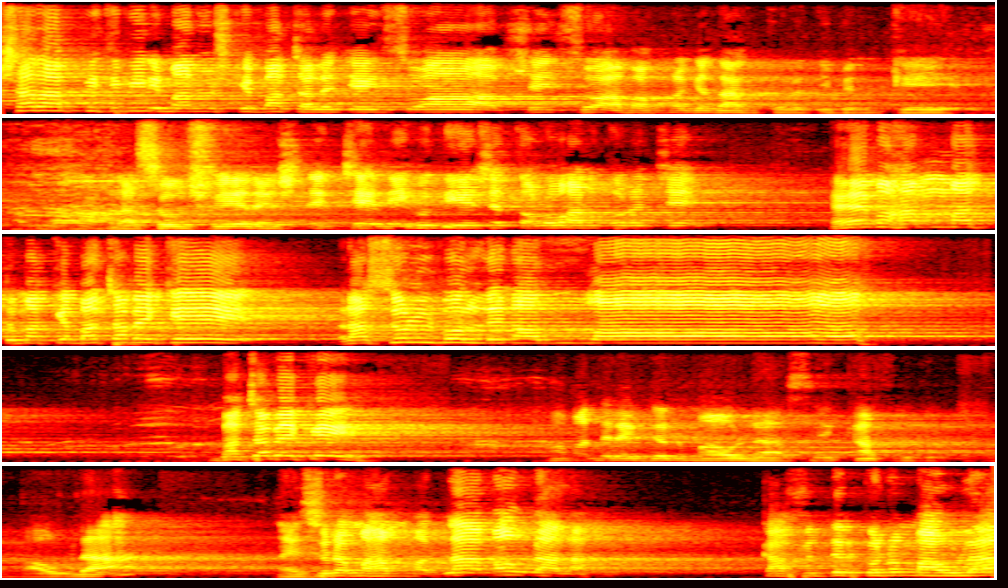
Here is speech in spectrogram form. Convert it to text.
সারা পৃথিবীর মানুষকে বাঁচালে যে সোয়াব, সেই সোয়াব আপনাকে দান করে দিবেন কে? রাসুল শুয়ে রেস্ট নিচ্ছে ইহুদি এসে তলোয়ার করেছে হে মোহাম্মদ, তোমাকে বাঁচাবে কে? রাসূল বললেন, আল্লাহ। বাঁচাবে কে? আমাদের একজন মাওলা আছে, কাফিরদের মাওলা নাই। সুরা মোহাম্মদ, লা মাওলা লাহু। কাফিরদের কোনো মাওলা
